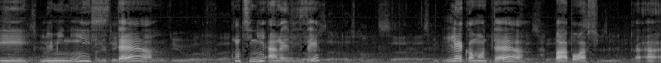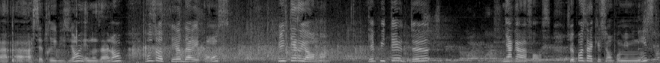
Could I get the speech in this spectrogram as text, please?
et le ministère continue à réviser les commentaires par rapport à, cette révision et nous allons vous offrir des réponses ultérieurement. Député de Je pose la question au premier ministre.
